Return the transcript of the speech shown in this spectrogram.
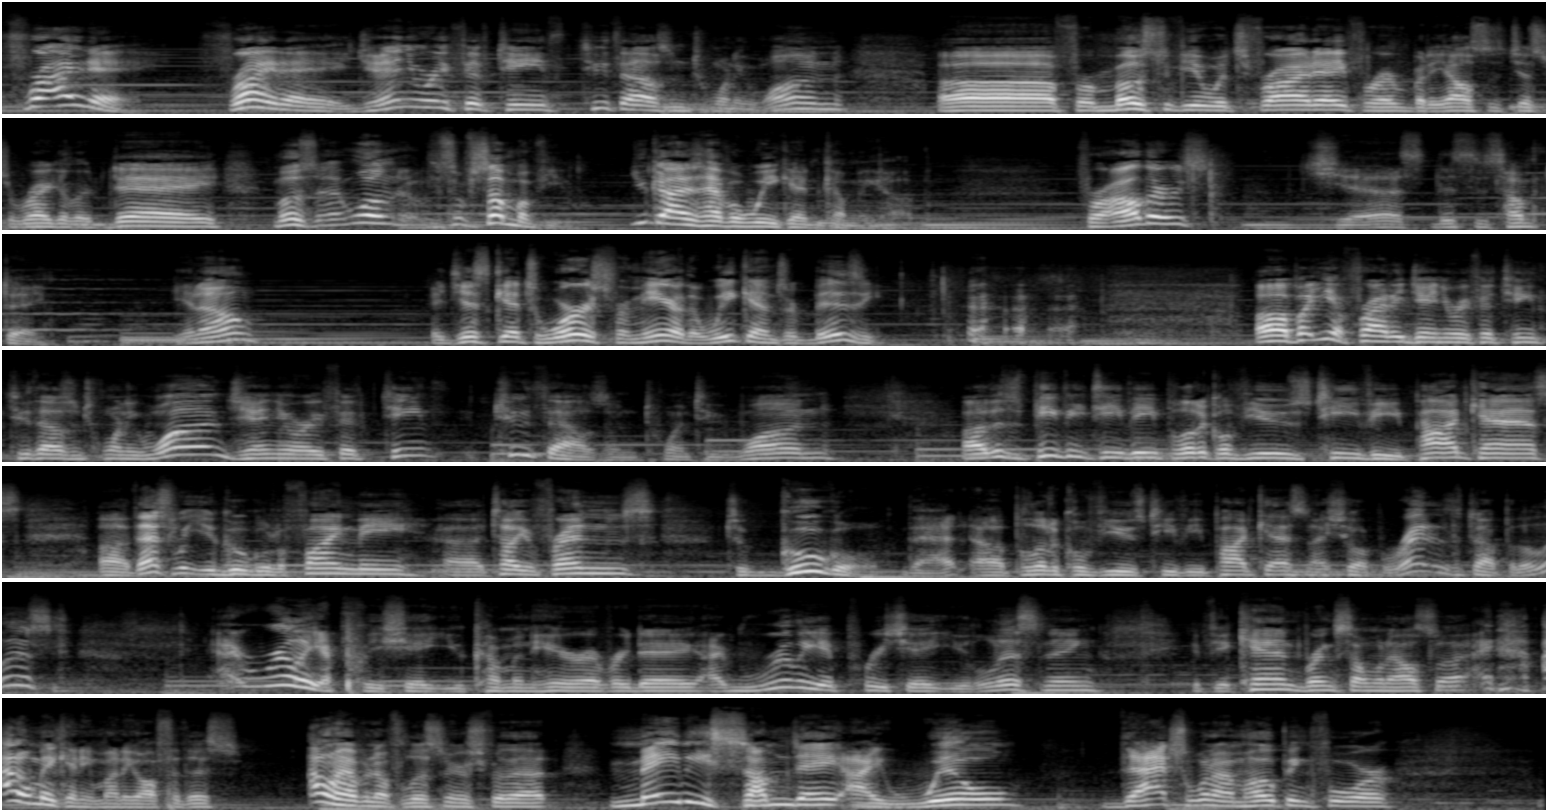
Friday, Friday, January fifteenth, two thousand twenty-one. Uh, for most of you, it's Friday. For everybody else, it's just a regular day. Most, well, for some of you, you guys have a weekend coming up. For others, just this is hump day. You know, it just gets worse from here. The weekends are busy. uh, but yeah, Friday, January 15th, 2021. January 15th, 2021. Uh, this is PVTV, Political Views TV podcast. Uh, that's what you Google to find me. Uh, tell your friends to Google that uh, Political Views TV podcast, and I show up right at the top of the list. I really appreciate you coming here every day. I really appreciate you listening. If you can, bring someone else. I, I don't make any money off of this. I don't have enough listeners for that. Maybe someday I will. That's what I'm hoping for.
